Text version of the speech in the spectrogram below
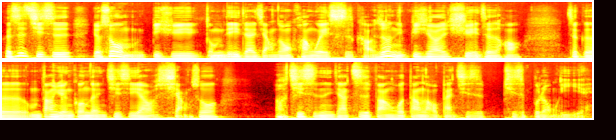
可是，其实有时候我们必须，我们一直在讲这种换位思考。有时候你必须要学着哈，这个我们当员工的人，其实要想说，哦，其实人家资方或当老板，其实其实不容易耶。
